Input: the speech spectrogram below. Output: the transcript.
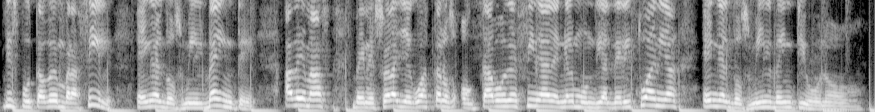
disputado en Brasil en el 2020. Además, Venezuela llegó hasta los octavos de final en el Mundial de Lituania en el 2021.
